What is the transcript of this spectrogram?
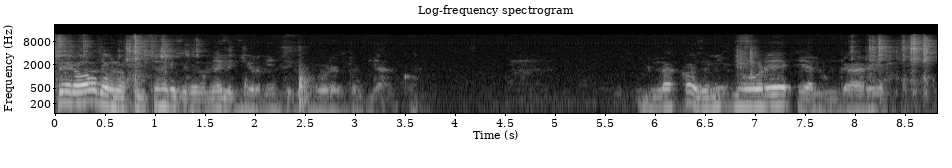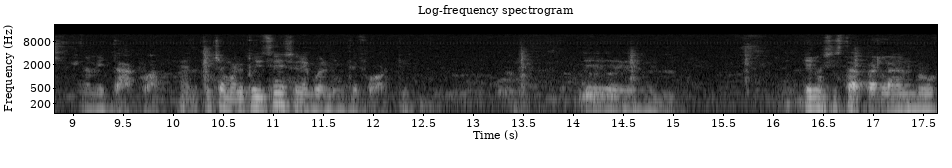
però da una posizione che secondo me è leggermente migliore per bianco. La cosa migliore è allungare la metà qua. Diciamo le posizioni sono ugualmente forti. E, e non si sta parlando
